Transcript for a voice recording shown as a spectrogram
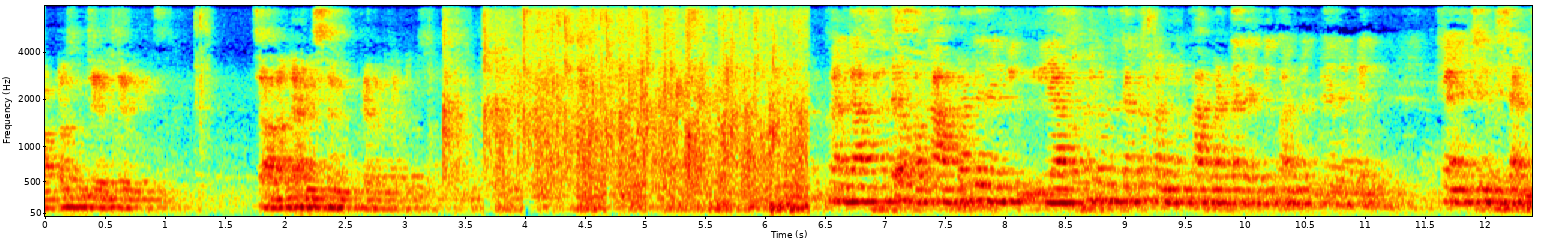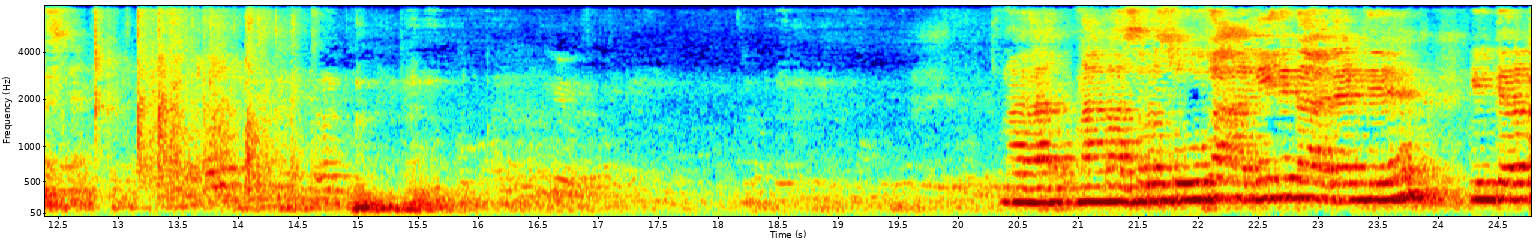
ఆపరేషన్ చేయడం జరిగింది చాలా థ్యాంక్స్ అండి కళ్ళు హాస్పిటల్ కాపాడారండి ఈ హాస్పిటల్ వచ్చాక కన్ను కాపాడారండి కన్ను పెట్టారండి. థ్యాంక్స్ అండి థ్యాంక్స్ నాకు అసలు సూగా అనేది కాదండి ఈ కిరణ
